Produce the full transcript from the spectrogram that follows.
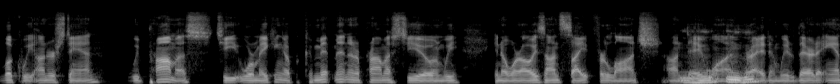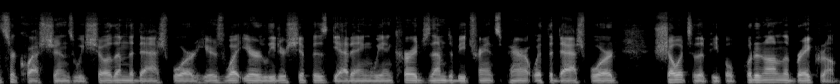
look we understand we promise to you we're making a commitment and a promise to you and we you know we're always on site for launch on day Mhm, one mhm. right? And we're there to answer questions. We show them the dashboard. Here's what your leadership is getting. We encourage them to be transparent with the dashboard. Show it to the people. Put it on the break room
